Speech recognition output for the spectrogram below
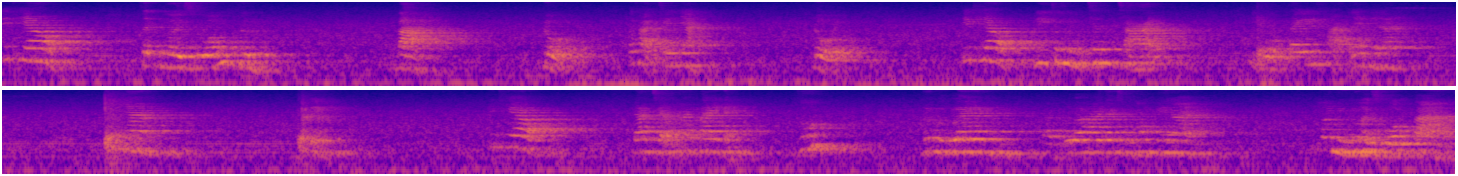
Tiếp theo, giật người xuống dừng và đổi. Tay phải trên nha. Đổi. Tiếp theo, đi cho mình chân trái. Thì đổ tay phải lên như này nha. Định. tiếp theo đang chéo hai tay này. Rút. Đưa ngực lên và đưa hai tay xuống hông như này. Hơi nhún người xuống và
